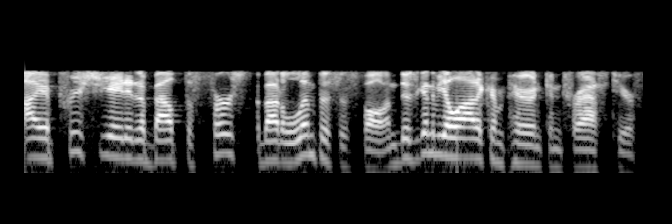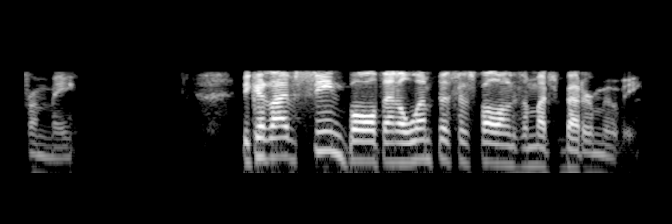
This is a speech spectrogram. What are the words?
I appreciated about the first about Olympus Has Fallen. There's going to be a lot of compare and contrast here from me because I've seen both, and Olympus Has Fallen is a much better movie.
